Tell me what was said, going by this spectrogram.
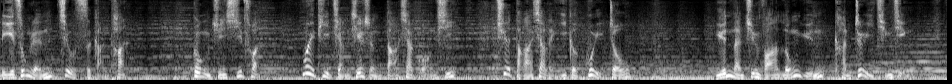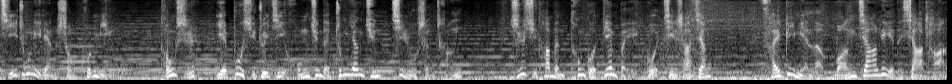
李宗仁就此感叹：“共军西窜，未替蒋先生打下广西。”却打下了一个贵州。云南军阀龙云看这一情景，集中力量守昆明，同时也不许追击红军的中央军进入省城，只许他们通过滇北过金沙江，才避免了王家烈的下场。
